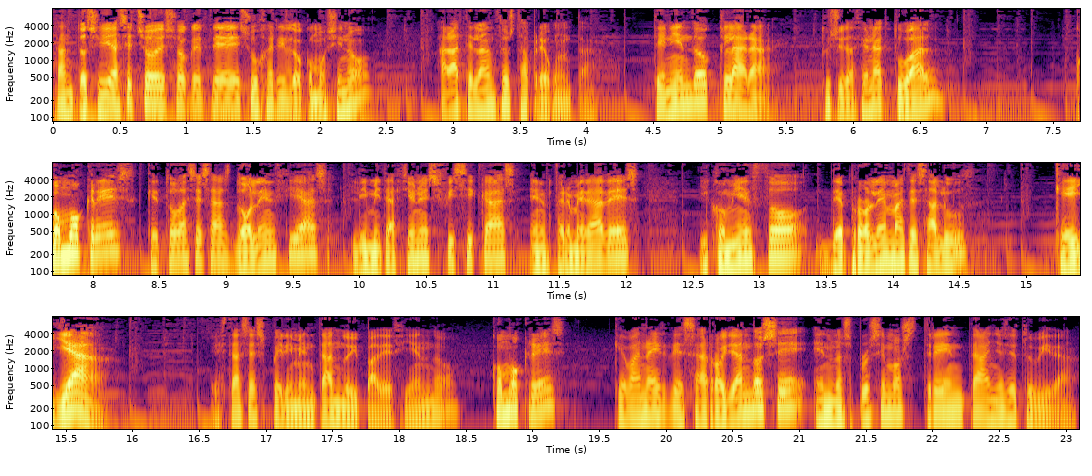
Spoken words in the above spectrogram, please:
Tanto si has hecho eso que te he sugerido como si no, ahora te lanzo esta pregunta. Teniendo clara tu situación actual, ¿Cómo crees que todas esas dolencias, limitaciones físicas, enfermedades y comienzo de problemas de salud que ya estás experimentando y padeciendo, cómo crees que van a ir desarrollándose en los próximos 30 años de tu vida?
